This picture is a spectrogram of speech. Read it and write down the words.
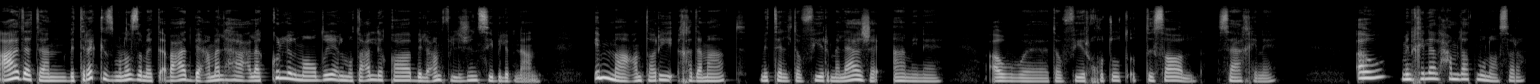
عادة بتركز منظمة أبعاد بعملها على كل المواضيع المتعلقة بالعنف الجنسي بلبنان إما عن طريق خدمات مثل توفير ملاجئ آمنة أو توفير خطوط اتصال ساخنة أو من خلال حملات مناصرة.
